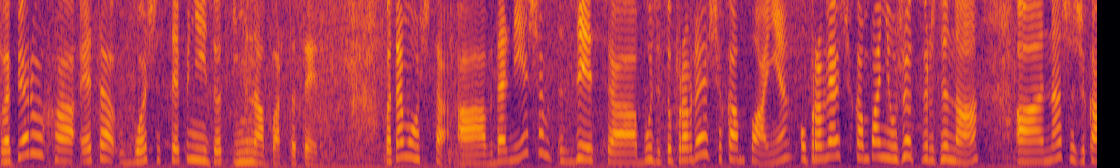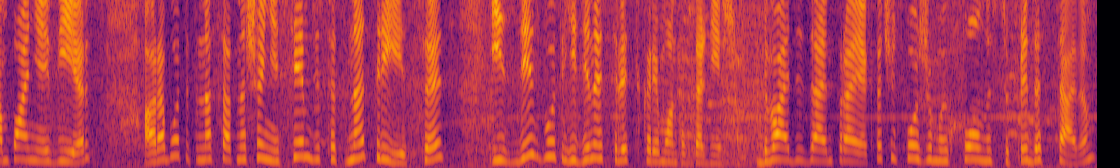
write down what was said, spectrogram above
Во-первых, а, это в большей степени идет именно апарт-отель. Потому что а, в дальнейшем здесь а, будет управляющая компания. Управляющая компания уже утверждена. А, наша же компания Верс. А, работает она в соотношении 70 на 30. И здесь будет единая стилистика ремонта в дальнейшем. Два дизайн-проекта. Чуть позже мы их полностью предоставим.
